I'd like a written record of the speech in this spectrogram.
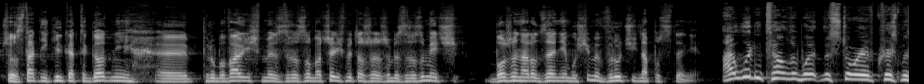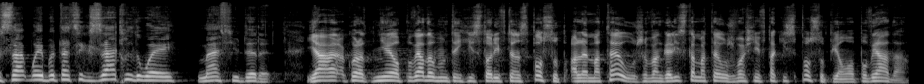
Przez ostatnie kilka tygodni e, próbowaliśmy, zro- zobaczyliśmy to, że żeby zrozumieć Boże Narodzenie, musimy wrócić na pustynię. I wouldn't tell the, the story of Christmas that way, but that's exactly the way Matthew did it. Ja akurat nie opowiadałbym tej historii w ten sposób, ale Mateusz, ewangelista Mateusz właśnie w taki sposób ją opowiada.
